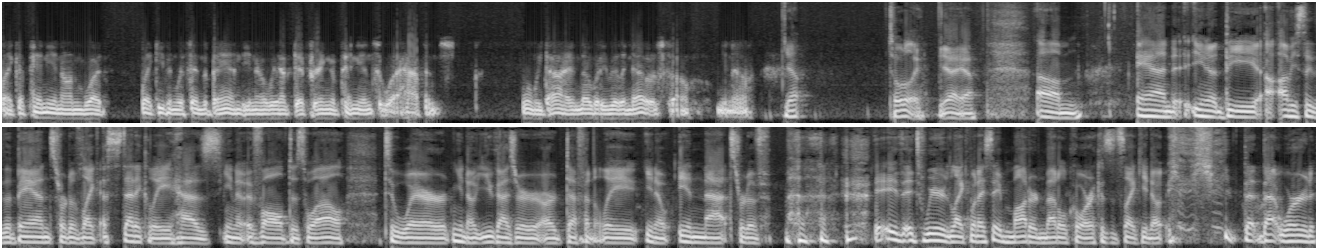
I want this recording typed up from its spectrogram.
like opinion on what like even within the band, you know, we have differing opinions of what happens when we die, and nobody really knows, though. You know. Yep. Totally. Yeah. Yeah. Um, and you know the obviously the band sort of like aesthetically has you know evolved as well to where you know you guys are are definitely you know in that sort of it, it's weird. Like when I say modern metalcore because it's like you know that that word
